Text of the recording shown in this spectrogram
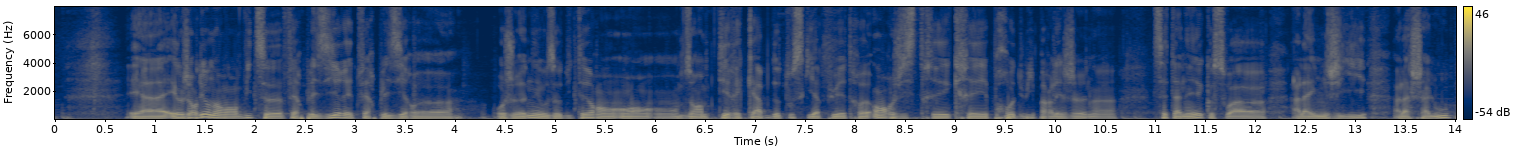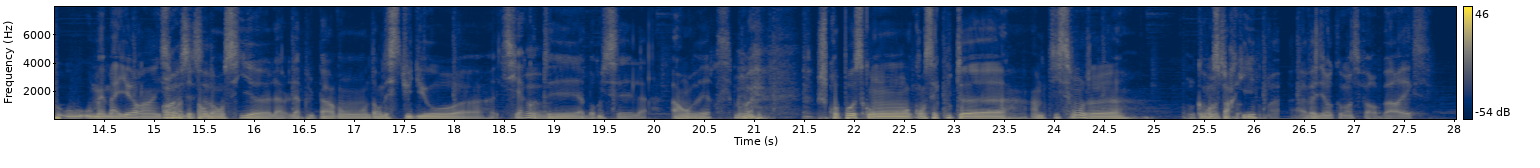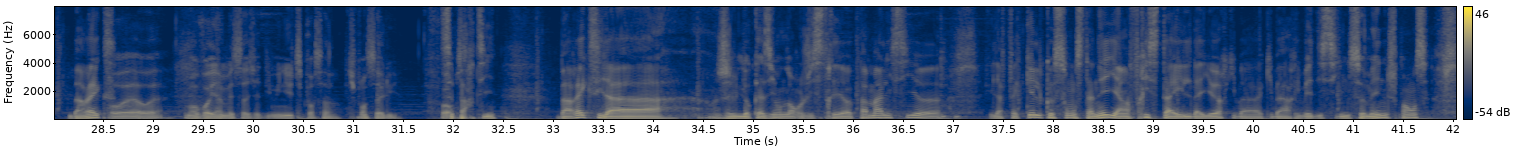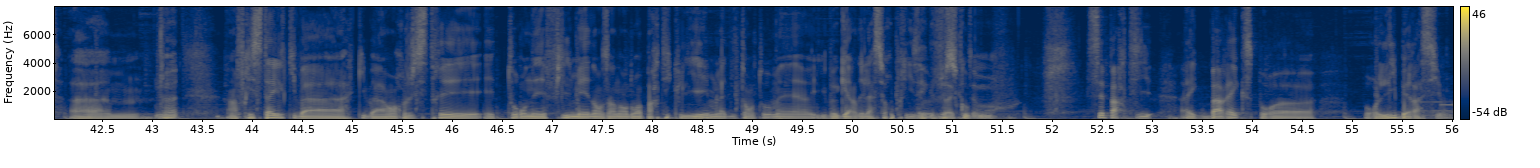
Et, euh, et aujourd'hui, on a envie de se faire plaisir et de faire plaisir euh, aux jeunes et aux auditeurs en, en- en faisant un petit récap de tout ce qui a pu être enregistré, créé, produit par les jeunes euh, cette année, que ce soit euh, à la MJ, à la Chaloupe ou, ou même ailleurs. hein. Ils sont Ouais, indépendants aussi. euh, la, la plupart vont dans des studios, ici à Ouais, côté, à Bruxelles, à Anvers. Ouais. Je propose qu'on s'écoute un petit son. Je... On commence par qui? Ah, Vas-y, on commence par Barex. Barex, Ouais, ouais. Il m'a envoyé un message il y a 10 minutes, c'est pour ça. Je pense à lui. C'est parti. Barex, il a. J'ai eu l'occasion de l'enregistrer euh, pas mal ici. euh, il a fait quelques sons cette année. Il y a un freestyle d'ailleurs qui va, qui va arriver d'ici une semaine, je pense. Euh, Ouais. un freestyle qui va, qui va enregistrer et, et tourner, filmer dans un endroit particulier. Il me l'a dit tantôt, mais euh, il veut garder la surprise jusqu'au Exactement. bout. C'est parti avec Barex pour, euh, pour Libération.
